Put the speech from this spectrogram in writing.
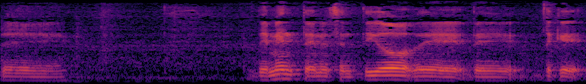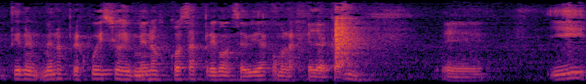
de, mente en el sentido de, que tienen menos prejuicios y menos cosas preconcebidas como las que hay acá. Eh, y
